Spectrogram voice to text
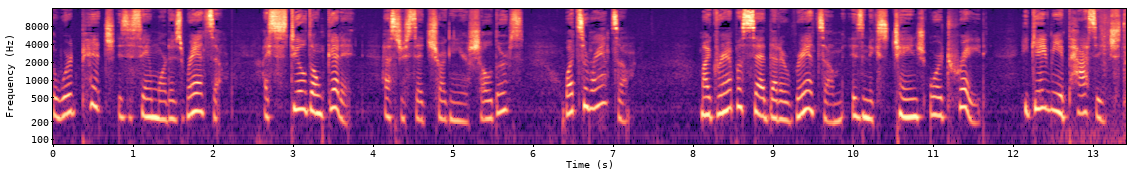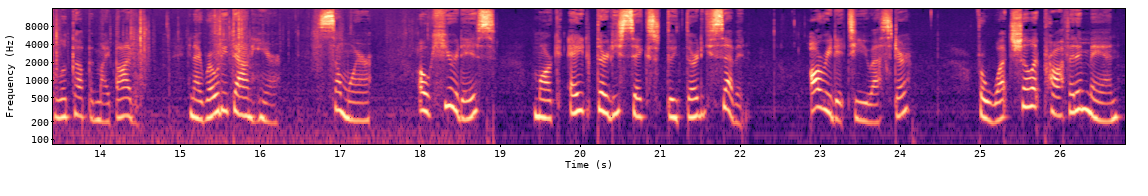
The word pitch is the same word as ransom. I still don't get it, Esther said, shrugging her shoulders. What's a ransom? My grandpa said that a ransom is an exchange or a trade. He gave me a passage to look up in my Bible, and I wrote it down here, somewhere. Oh, here it is. Mark 8:36 through 37. I'll read it to you, Esther. For what shall it profit a man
